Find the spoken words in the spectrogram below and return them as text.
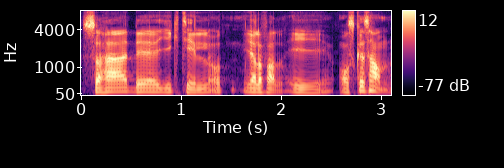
så här det gick till i alla fall i Oskarshamn.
